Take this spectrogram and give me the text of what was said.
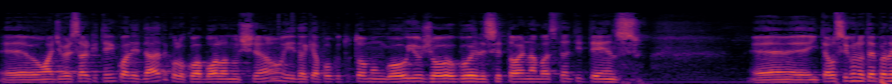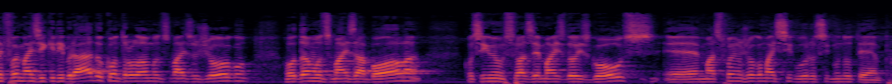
é um adversário que tem qualidade, colocou a bola no chão e daqui a pouco tu toma um gol e o jogo ele se torna bastante tenso. É, então o segundo tempo ele foi mais equilibrado, controlamos mais o jogo, rodamos mais a bola, conseguimos fazer mais dois gols, é, mas foi um jogo mais seguro o segundo tempo.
